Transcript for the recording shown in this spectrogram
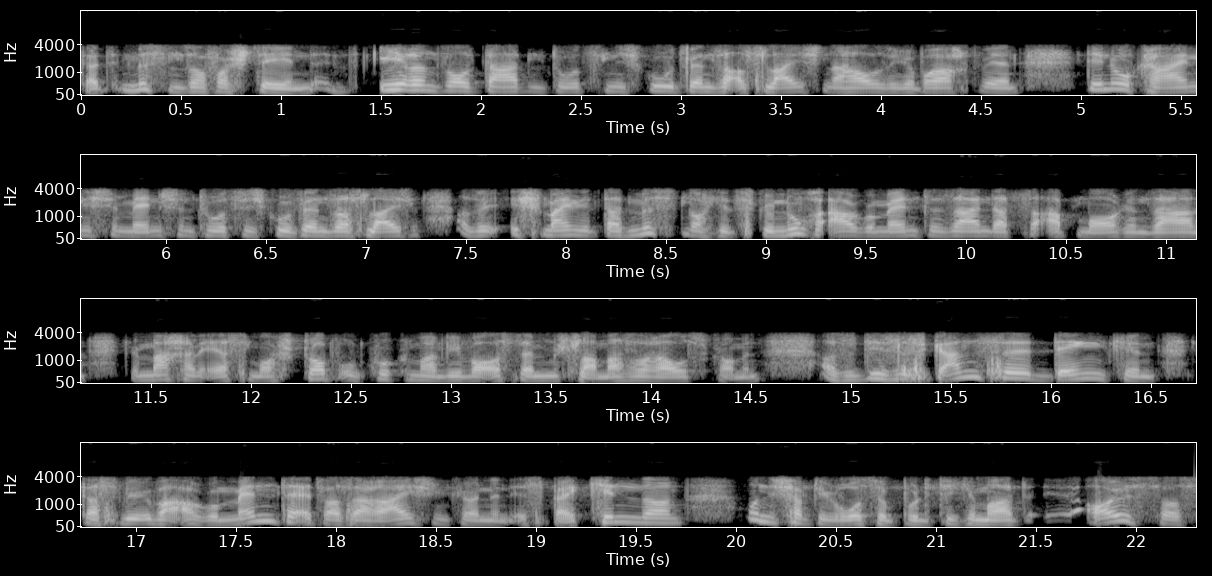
das müssen Sie verstehen. Ihren Soldaten tut es nicht gut, wenn sie als Leichen nach Hause gebracht werden. Den ukrainischen Menschen tut es nicht gut, wenn sie als Leichen. Also ich meine, da müssten doch jetzt genug Argumente sein, dass sie ab morgen sagen, wir machen erstmal Stopp und gucken mal, wie wir aus dem Schlamassel rauskommen. Also dieses ganze Denken, dass wir über Argumente etwas erreichen können, ist bei Kindern und ich habe die große Politik gemacht, äußerst,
